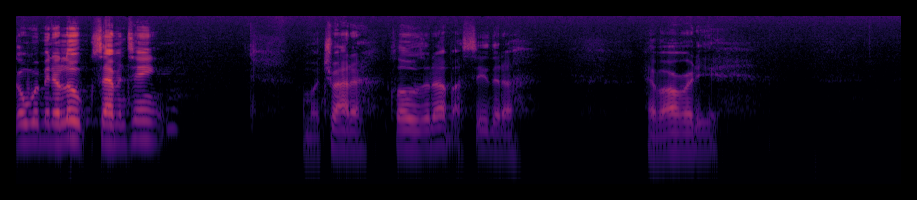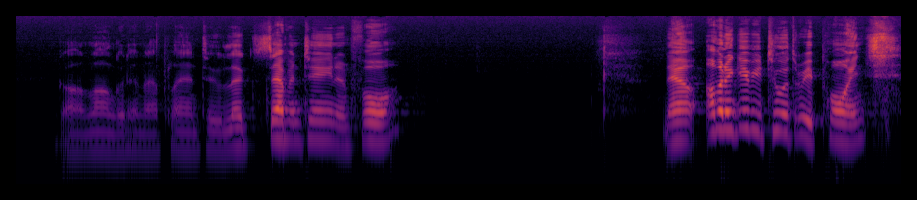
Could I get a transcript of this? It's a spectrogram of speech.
Go with me to Luke 17. I'm going to try to close it up. I see that I have already gone longer than I planned to. Luke 17 and 4. Now, I'm going to give you two or three points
